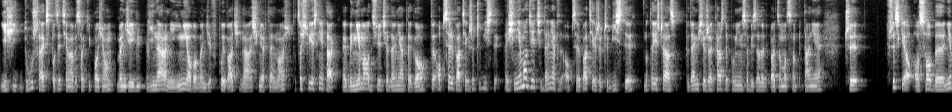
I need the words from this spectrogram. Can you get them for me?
Jeśli dłuższa ekspozycja na wysoki poziom będzie linearnie, liniowo będzie wpływać na śmiertelność, to coś tu jest nie tak. Jakby nie ma odzwierciedlenia tego w obserwacjach rzeczywistych. A jeśli nie ma odzwierciedlenia w obserwacjach rzeczywistych, no to jeszcze raz, wydaje mi się, że każdy powinien sobie zadać bardzo mocno pytanie, czy wszystkie osoby, nie,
